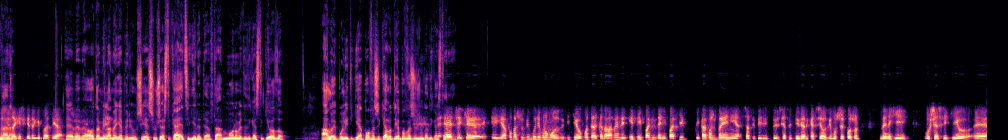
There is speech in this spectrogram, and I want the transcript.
το τι θα γίνει στην κεντρική πλατεία. Ε, βέβαια, όταν μιλάμε για περιουσίες ουσιαστικά έτσι γίνεται αυτά, μόνο με τη δικαστική οδό. Άλλο η πολιτική απόφαση και άλλο τι αποφασίζουν τα δικαστήρια. Έτσι και η απόφαση του Δήμου είναι γνωμοδοτική. Οπότε καταλαβαίνετε είτε υπάρχει είτε δεν υπάρχει. Και κακώς μπαίνει σε αυτή, τη, σε αυτή τη διαδικασία ο Δήμος εφόσον δεν έχει ουσιαστική, ε,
